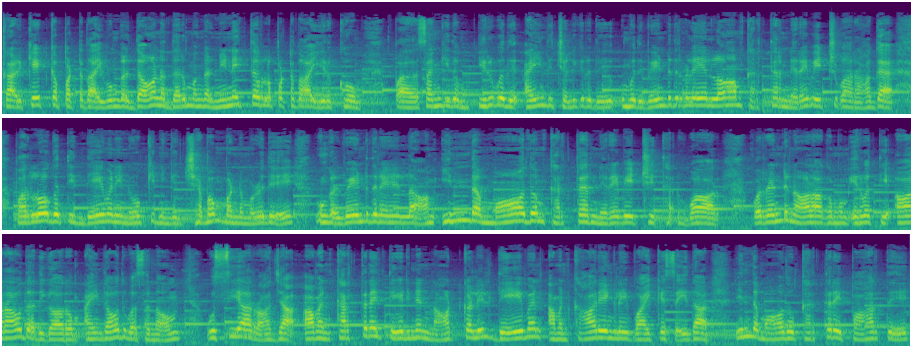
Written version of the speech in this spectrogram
கேட்கப்பட்டதாய் உங்கள் தான தர்மங்கள் நினைத்தருளப்பட்டதாய் இருக்கும். ப- சங்கீதம் இருபது ஐந்து சொல்கிறது உமது வேண்டுதல்களை எல்லாம் கர்த்தர் நிறைவேற்றுவாராக. பரலோகத்தின் தேவனை நோக்கி நீங்கள் ஜபம் பண்ணும் பொழுது உங்கள் வேண்டுதலை எல்லாம் இந்த மாதம் கர்த்தர் நிறைவேற்றி தருவார். ரெண்டு நாளாகவும் இருபத்தி ஆறாவது அதிகாரம் ஐந்தாவது வசனம். உசியா ராஜா அவன் கர்த்தரை தேடின நாட்களில் தேவன் அவன் காரியங்களை வாய்க்க செய்தார். இந்த மாதம் கர்த்தரை பார்த்து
